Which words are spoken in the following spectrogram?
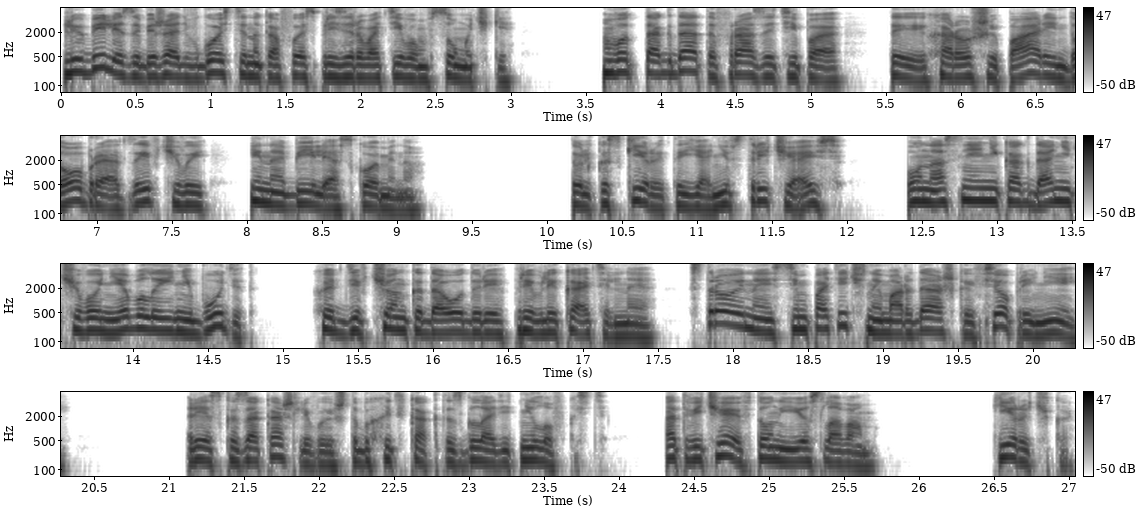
любили забежать в гости на кафе с презервативом в сумочке. Вот тогда-то фразы типа «ты хороший парень, добрый, отзывчивый» и набили оскомину. Только с Кирой-то я не встречаюсь. У нас с ней никогда ничего не было и не будет. Хоть девчонка до одури привлекательная, стройная, с симпатичной мордашкой, все при ней. Резко закашливаю, чтобы хоть как-то сгладить неловкость. Отвечаю в тон ее словам. «Кирочка,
